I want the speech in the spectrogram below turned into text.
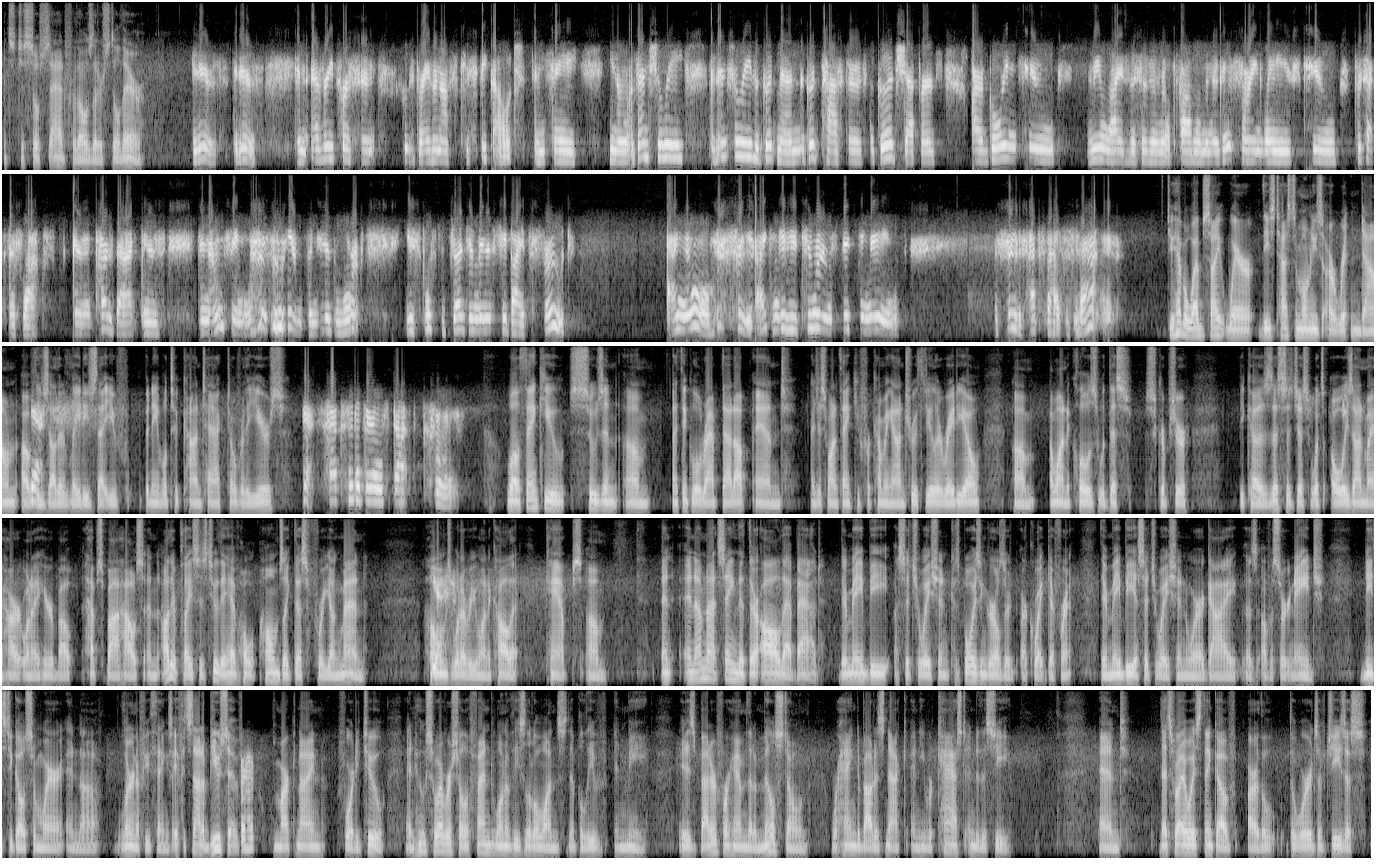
it's just so sad for those that are still there. It is. It is. And every person who's brave enough to speak out and say, you know, eventually, eventually the good men, the good pastors, the good shepherds are going to realize this is a real problem and they're going to find ways to protect their flocks. And part of that is denouncing Robert Williams and his work. You're supposed to judge a ministry by its fruit. I know fruit. I can give you 250 names. The fruit of Hephzibah House is rotten. Do you have a website where these testimonies are written down of these other ladies that you've been able to contact over the years? Yes, HephzibahGirls.com. Well, thank you, Susan. Um, I think we'll wrap that up. And I just want to thank you for coming on Truth Dealer Radio. Um, I wanted to close with this scripture because this is just what's always on my heart when I hear about Hephzibah House and other places too. They have ho- homes like this for young men, homes, Yes. whatever you want to call it, camps. Um, and and I'm not saying that they're all that bad. There may be a situation because boys and girls are, are quite different. There may be a situation where a guy is of a certain age needs to go somewhere and uh, learn a few things. If it's not abusive, Mark nine forty two, and whosoever shall offend one of these little ones that believe in me, it is better for him that a millstone were hanged about his neck and he were cast into the sea. And that's what I always think of are the the words of Jesus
